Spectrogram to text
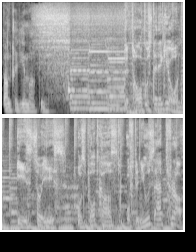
Danke dir, Martin. Der Tag aus der Region ist so ist. Aus Podcast auf der News App Frapp.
